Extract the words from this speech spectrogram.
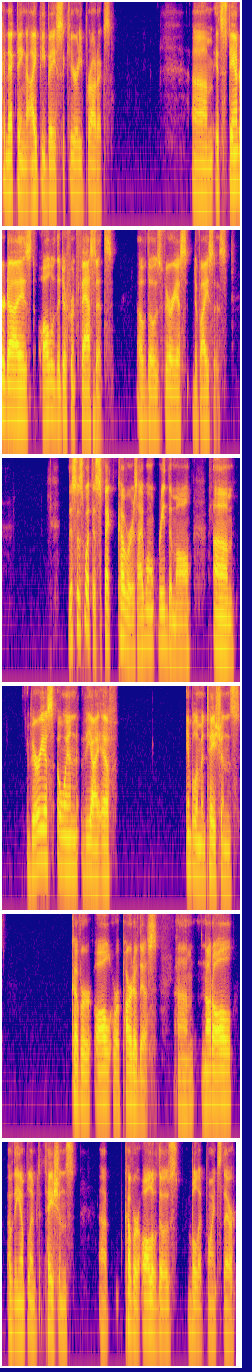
connecting IP-based security products. Um, it's standardized all of the different facets of those various devices. This is what the spec covers. I won't read them all. Um, various ONVIF implementations cover all or part of this. Um, not all of the implementations uh, cover all of those bullet points there,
